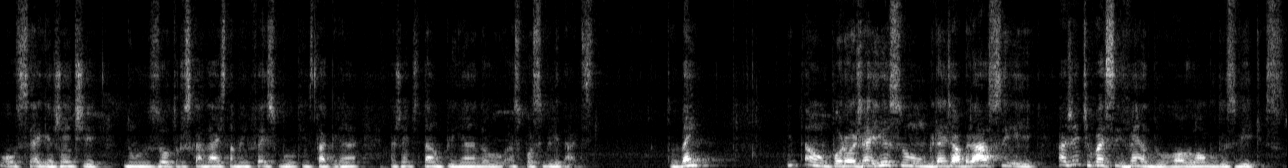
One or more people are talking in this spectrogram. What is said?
ou segue a gente nos outros canais também, Facebook, Instagram, a gente está ampliando as possibilidades. Tudo bem? Então, por hoje é isso, um grande abraço e a gente vai se vendo ao longo dos vídeos.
